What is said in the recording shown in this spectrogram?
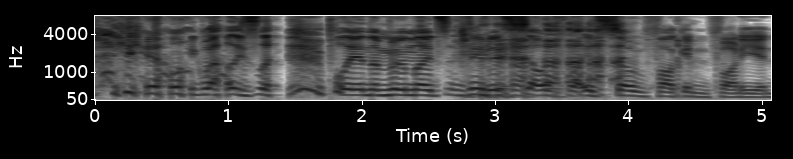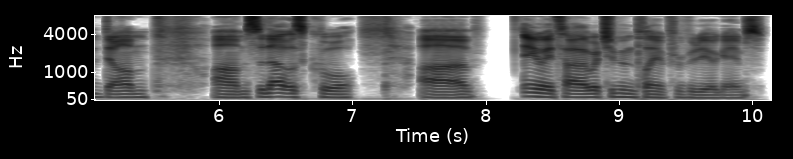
you know, like while he's like playing the moonlights, dude, it's so fu- it's so fucking funny and dumb. Um, so that was cool. Uh, anyway, Tyler, what you been playing for video games?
